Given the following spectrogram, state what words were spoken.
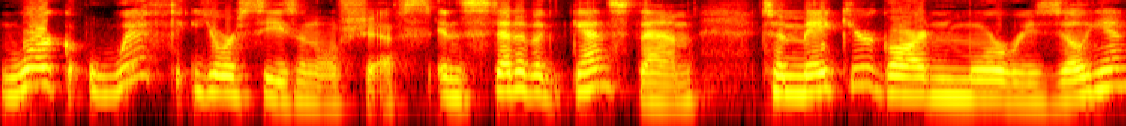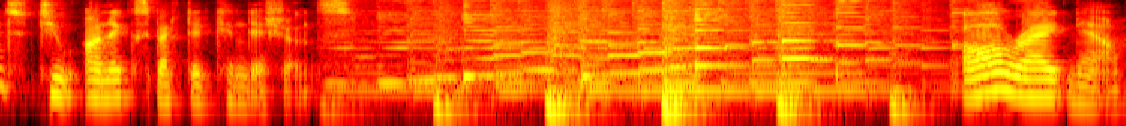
Work with your seasonal shifts instead of against them to make your garden more resilient to unexpected conditions. All right, now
